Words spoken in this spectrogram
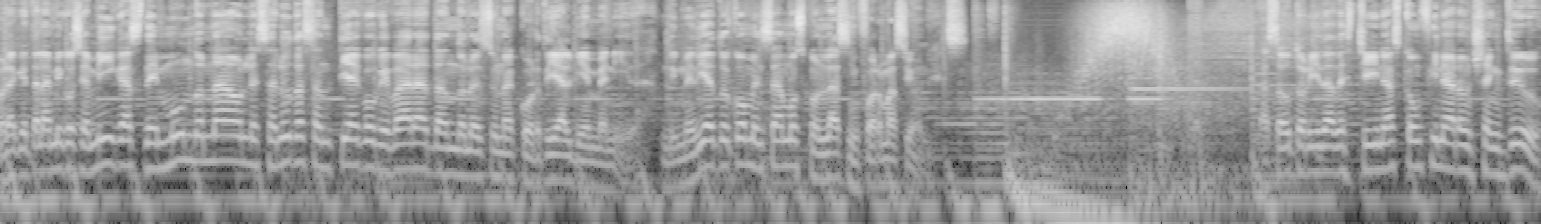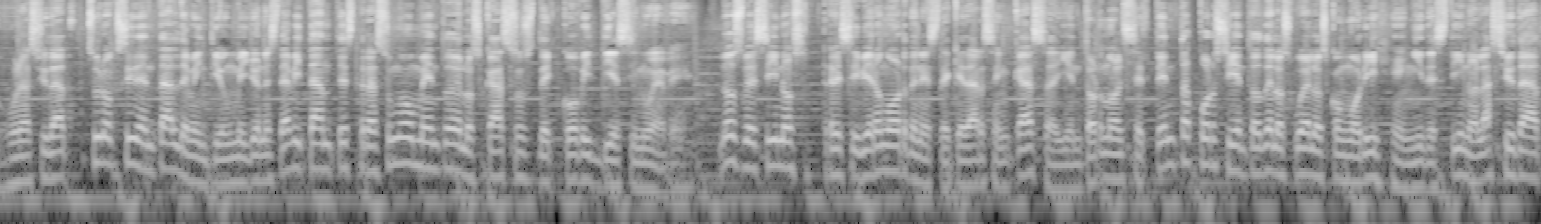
Hola, ¿qué tal amigos y amigas de Mundo Now? Les saluda Santiago Guevara dándoles una cordial bienvenida. De inmediato comenzamos con las informaciones. Las autoridades chinas confinaron Chengdu, una ciudad suroccidental de 21 millones de habitantes, tras un aumento de los casos de COVID-19. Los vecinos recibieron órdenes de quedarse en casa y en torno al 70% de los vuelos con origen y destino a la ciudad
